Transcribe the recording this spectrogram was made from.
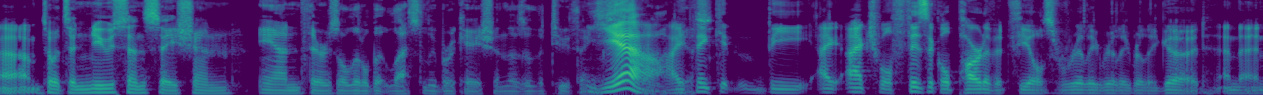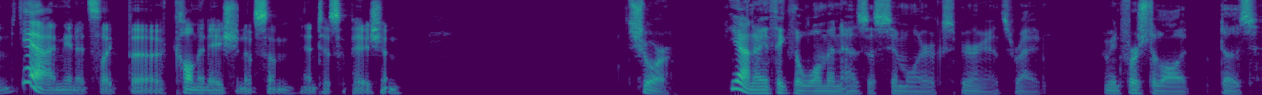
um, so it's a new sensation, and there's a little bit less lubrication. Those are the two things. Yeah, I think it, the I, actual physical part of it feels really, really, really good. And then, yeah, I mean, it's like the culmination of some anticipation. Sure. Yeah, and I think the woman has a similar experience, right? I mean, first of all, it does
